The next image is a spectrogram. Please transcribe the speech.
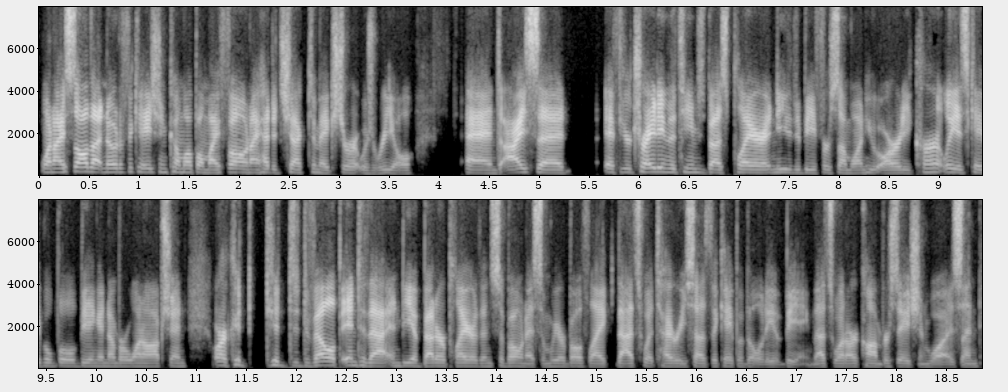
when I saw that notification come up on my phone, I had to check to make sure it was real. And I said, if you're trading the team's best player, it needed to be for someone who already currently is capable of being a number one option or could could develop into that and be a better player than Sabonis. And we were both like, that's what Tyrese has the capability of being. That's what our conversation was. And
